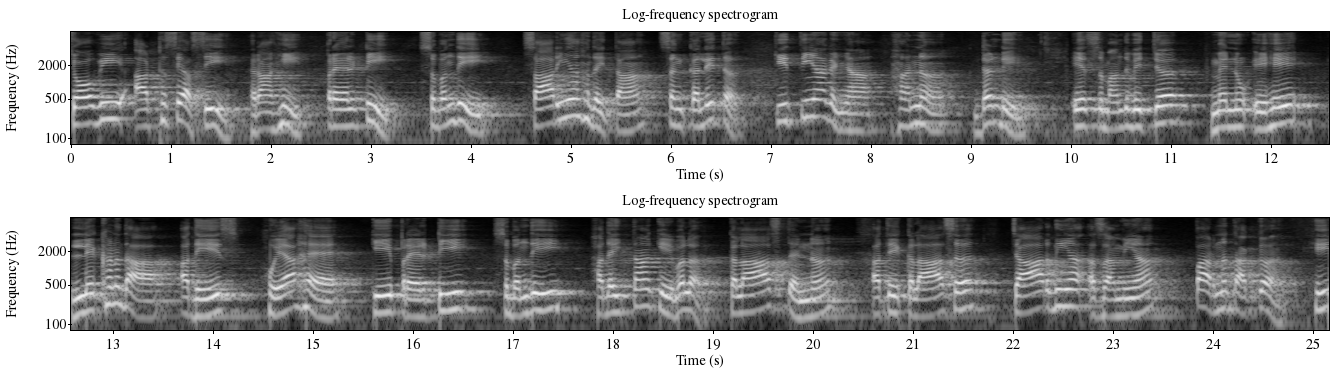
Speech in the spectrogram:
24/886 ਰਾਹੀਂ ਪ੍ਰਾਇਰਟੀ ਸੰਬੰਧੀ ਸਾਰੀਆਂ ਹਦਾਇਤਾਂ ਸੰਕਲਿਤ ਕੀਤੀਆਂ ਗਈਆਂ ਹਨ। ਡੰਡੀ, ਇਸ ਸੰਬੰਧ ਵਿੱਚ ਮੈਨੂੰ ਇਹ ਲਿਖਣ ਦਾ ਆਦੇਸ਼ ਹੋਇਆ ਹੈ ਕਿ ਪ੍ਰਾਇਰਟੀ ਸੰਬੰਧੀ ਹਦਾਇਤਾਂ ਕੇਵਲ ਕਲਾਸ 3 ਅਤੇ ਕਲਾਸ 4 ਦੀਆਂ ਅਸਾਮੀਆਂ ਭਰਨ ਤੱਕ ਹੀ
